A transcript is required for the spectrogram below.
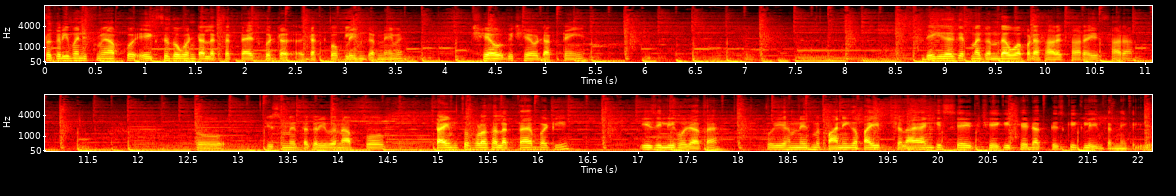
तकरीबन इसमें आपको एक से दो घंटा लग सकता है इसको डक्ट को क्लीन करने में। छः के छः डक्ट हैं देखिएगा कितना गंदा हुआ पड़ा सारा सारा, ये सारा। तो इसमें तकरीबन आपको टाइम तो थोड़ा सा लगता है बट ये ईज़िली हो जाता है। तो ये हमने इसमें पानी का पाइप चलाया इनकी छः छः की छः डक्ट इसकी क्लीन करने के लिए।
